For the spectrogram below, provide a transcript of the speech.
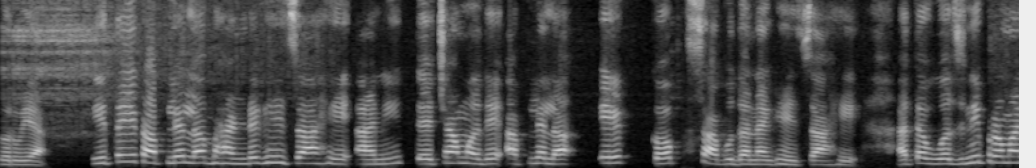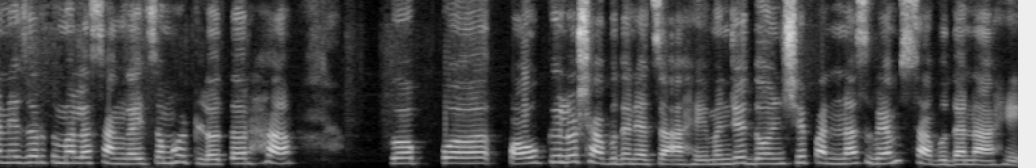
करूया. इथं एक आपल्याला भांड घ्यायचं आहे आणि त्याच्यामध्ये आपल्याला एक कप साबुदाणा घ्यायचा आहे. आता वजनीप्रमाणे जर तुम्हाला सांगायचं म्हटलं तर हा कप पाव किलो साबुदाण्याचा आहे. म्हणजे दोनशे पन्नास ग्रॅम साबुदाणा आहे.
